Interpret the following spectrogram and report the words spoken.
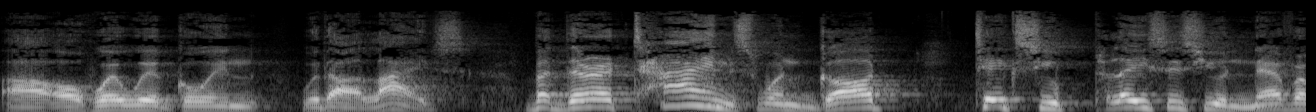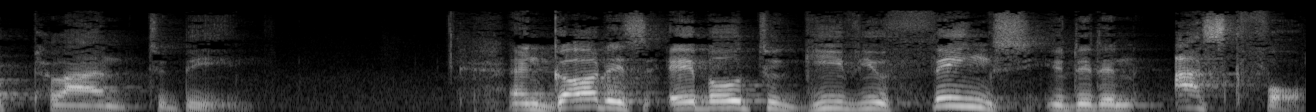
uh, or where we're going with our lives. But there are times when God takes you places you never planned to be. And God is able to give you things you didn't ask for.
